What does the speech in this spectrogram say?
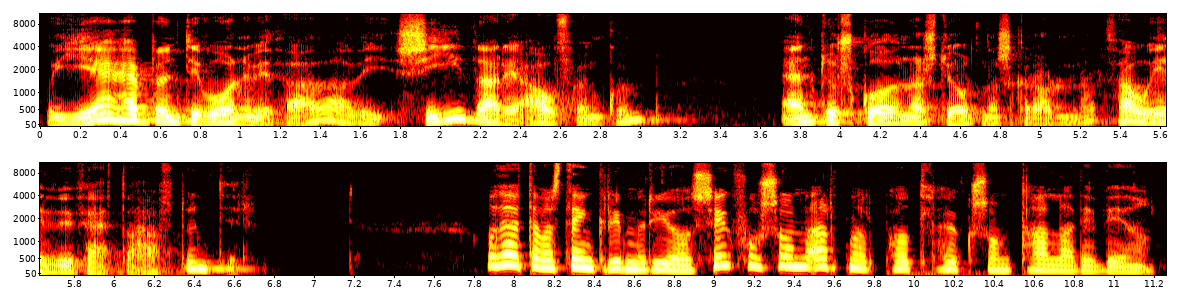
og ég hef bundi vonið við það að í síðari áfengum endur skoðunar stjórnarskrárunar þá er því þetta haft undir. Og þetta var Stengrimur Jóð Sigfússon, Arnar Páll Haugsson talaði við hann.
